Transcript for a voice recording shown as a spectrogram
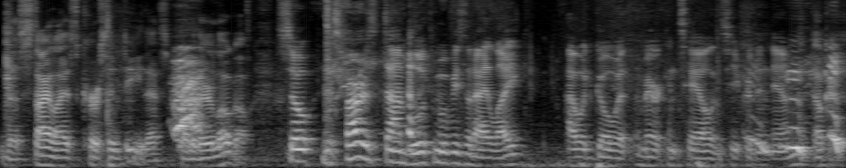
The stylized cursive D, that's part of their logo. So, as far as Don Bluth movies that I like, I would go with American Tail and Secret and NIMH. Okay.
